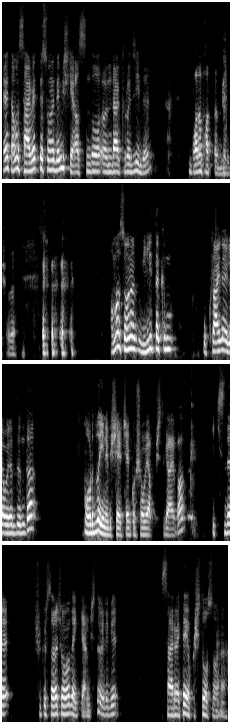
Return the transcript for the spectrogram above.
Evet ama Servet de sonra demiş ki aslında o Önder Turacı'ydı. Bana patladı demiş o da. ama sonra milli takım Ukrayna ile oynadığında orada da yine bir Şevçenko şov yapmıştı galiba. İkisi de Şükür Saraçoğlu'na denk gelmişti. Öyle bir servete yapıştı o sonra.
